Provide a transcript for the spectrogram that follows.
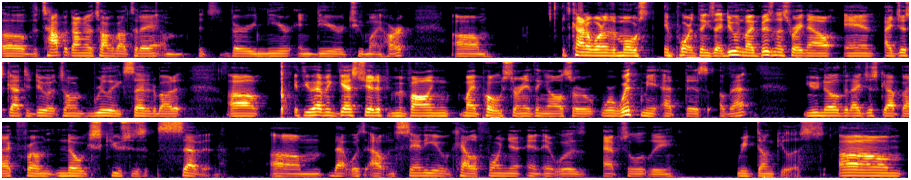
of the topic I'm going to talk about today. Um, it's very near and dear to my heart. Um, it's kind of one of the most important things I do in my business right now, and I just got to do it, so I'm really excited about it. Uh, if you haven't guessed yet, if you've been following my posts or anything else, or were with me at this event, you know that I just got back from No Excuses 7. Um, that was out in San Diego, California, and it was absolutely redunculous. Um,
